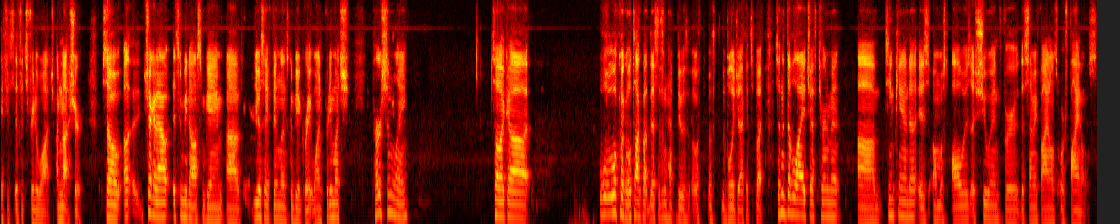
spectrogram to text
if it's if it's free to watch. I'm not sure. So uh, check it out. It's gonna be an awesome game. Uh, USA Finland's gonna be a great one. Pretty much, personally. So like uh we'll, we'll quick we'll talk about this. It doesn't have to do with, with, with the Blue Jackets, but so in the double IHF tournament, um, Team Canada is almost always a shoe in for the semifinals or finals.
